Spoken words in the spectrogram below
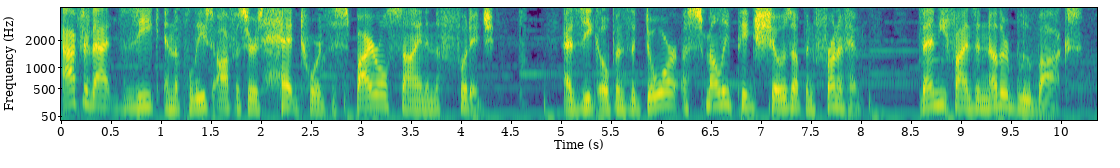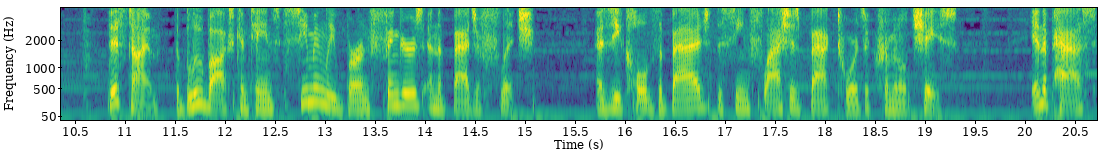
After that, Zeke and the police officers head towards the spiral sign in the footage. As Zeke opens the door, a smelly pig shows up in front of him. Then he finds another blue box. This time, the blue box contains seemingly burned fingers and the badge of Flitch. As Zeke holds the badge, the scene flashes back towards a criminal chase. In the past,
